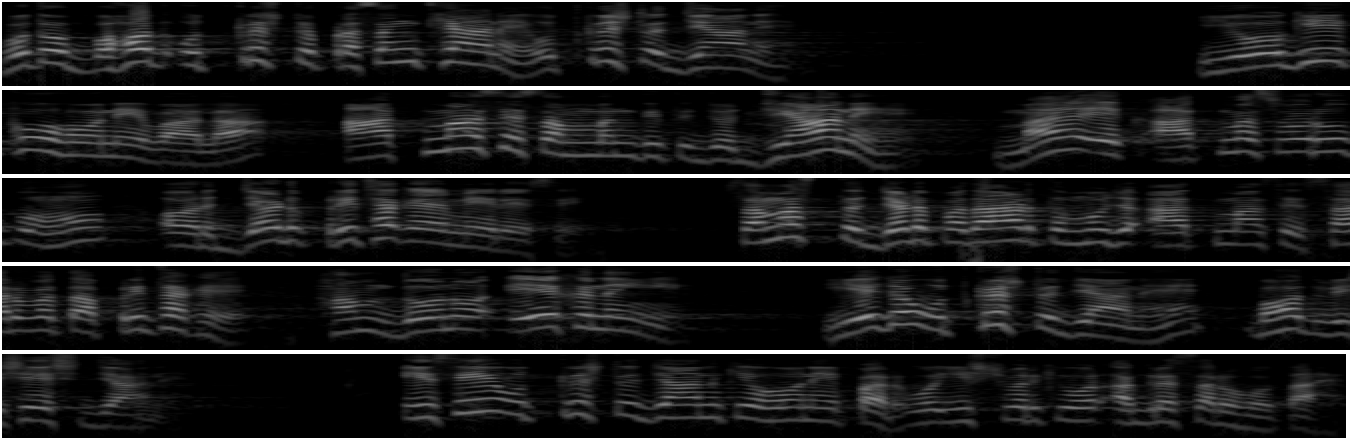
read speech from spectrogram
वो तो बहुत उत्कृष्ट प्रसंख्यान है, उत्कृष्ट ज्ञान है। योगी को होने वाला आत्मा से संबंधित जो ज्ञान है, मैं एक आत्मस्वरूप हूँ और जड़ पृथक है मेरे से। समस्त जड़ पदार्थ मुझ आत्मा से सर्वता पृथक है। हम दोनों एक नहीं है। ये जो उत्कृष्ट ज्ञान है, बहुत विशेष ज्ञान है। इसी उत्कृष्ट ज्ञान के होने पर वो ईश्वर की ओर अग्रसर होता है।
